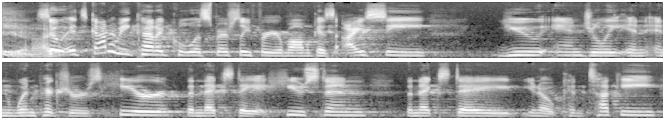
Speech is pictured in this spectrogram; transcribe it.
yeah, So it's got to be kind of cool, especially for your mom, because I see you and Julie in, in win pictures here, the next day at Houston, the next day, you know, Kentucky.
